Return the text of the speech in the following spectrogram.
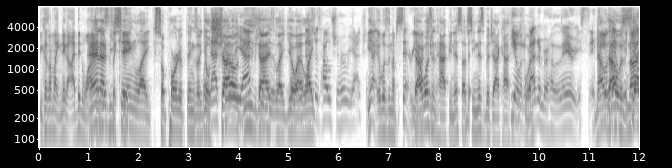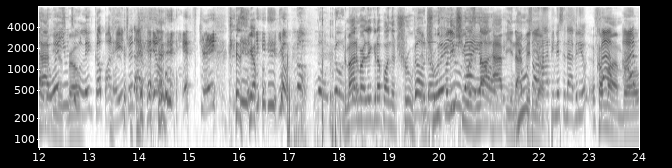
because I'm like, nigga, I've been watching. And this I'd be as a saying kid. like supportive things like, yo, shout out reaction, these guys. though. Like, yo, what I if like That's just how she, her reaction. yeah, it was an upset reaction. that wasn't happiness. I've seen this bitch act happy Yo, the before. bad are hilarious. That was- That yo, was not yo, The way you bro. two link up on hatred, I, yo, it's crazy. Yo. yo, no, no, bro. The man are linking up on the truth. Bro, and the truthfully, she got- was not happy in that video. You video. saw happiness in that video, Come on, bro.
